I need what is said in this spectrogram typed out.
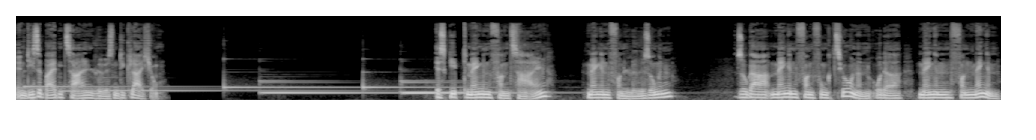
denn diese beiden Zahlen lösen die Gleichung. Es gibt Mengen von Zahlen, Mengen von Lösungen, sogar Mengen von Funktionen oder Mengen von Mengen.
